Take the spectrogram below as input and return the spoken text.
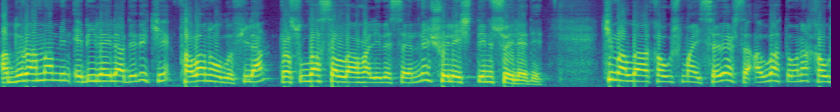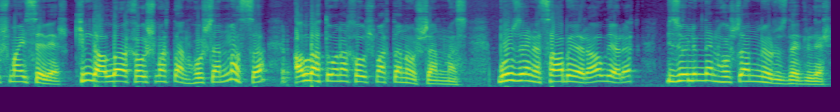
Abdurrahman bin Ebi Leyla dedi ki falan oğlu filan Resulullah sallallahu aleyhi ve sellem'den şöyle işittiğini söyledi. Kim Allah'a kavuşmayı severse Allah da ona kavuşmayı sever. Kim de Allah'a kavuşmaktan hoşlanmazsa Allah da ona kavuşmaktan hoşlanmaz. Bunun üzerine sahabeler ağlayarak biz ölümden hoşlanmıyoruz dediler.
